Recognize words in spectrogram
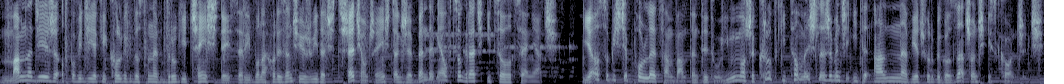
Mam nadzieję, że odpowiedzi jakiekolwiek dostanę w drugiej części tej serii, bo na horyzoncie już widać trzecią część, także będę miał w co grać i co oceniać. Ja osobiście polecam wam ten tytuł i mimo, że krótki, to myślę, że będzie idealny na wieczór, by go zacząć i skończyć.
